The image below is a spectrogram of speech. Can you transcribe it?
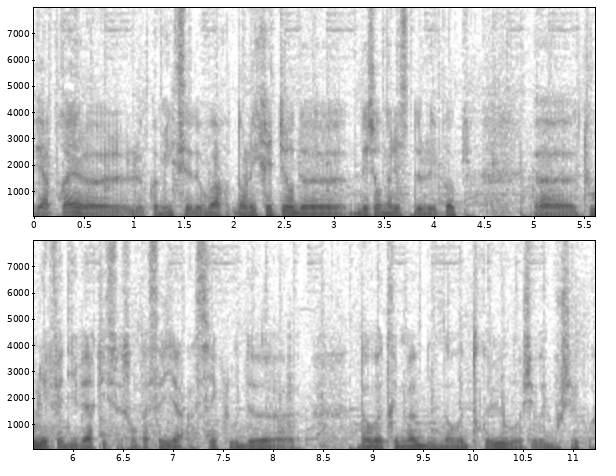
Et après le comique c'est de voir dans l'écriture de- des journalistes de l'époque tous les faits divers qui se sont passés il y a un siècle ou deux dans votre immeuble ou dans votre rue ou chez votre boucher quoi.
